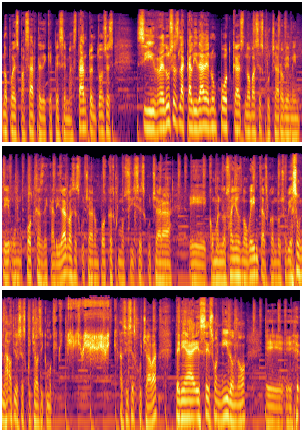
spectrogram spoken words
no puedes pasarte de que pese más tanto. Entonces, si reduces la calidad en un podcast, no vas a escuchar obviamente un podcast de calidad, vas a escuchar un podcast como si se escuchara eh, como en los años 90, cuando subías un audio, se escuchaba así como que así se escuchaba, tenía ese sonido, ¿no? Eh, eh,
